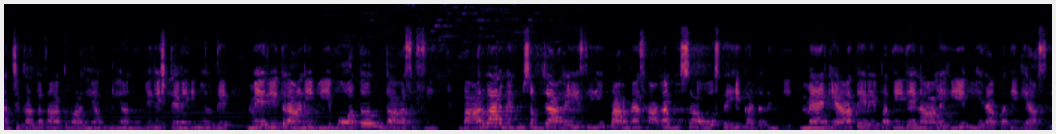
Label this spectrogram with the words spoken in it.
ਅੱਜ ਕੱਲ ਤਾਂ ਕੁਵਾਰੀਆਂ ਕੁੜੀਆਂ ਨੂੰ ਵੀ ਰਿਸ਼ਤੇ ਨਹੀਂ ਮਿਲਦੇ। ਮੇਰੀ ਦਰਾਣੀ ਵੀ ਬਹੁਤ ਉਦਾਸ ਸੀ। ਬਾਰ-ਬਾਰ ਮੈਨੂੰ ਸਮਝਾ ਰਹੀ ਸੀ, ਪਰ ਮੈਂ ਸਾਰਾ ਗੁੱਸਾ ਉਸ ਤੇ ਹੀ ਕੱਢ ਦਿੰਦੀ। ਮੈਂ ਕਿਹਾ, ਤੇਰੇ ਪਤੀ ਦੇ ਨਾਲ ਹੀ ਮੇਰਾ ਪਤੀ ਗਿਆ ਸੀ।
